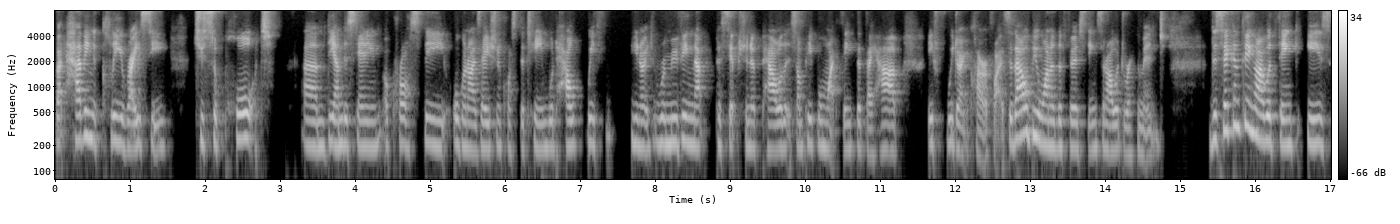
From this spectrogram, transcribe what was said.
but having a clear RACI to support um, the understanding across the organization, across the team would help with you know removing that perception of power that some people might think that they have if we don't clarify so that would be one of the first things that i would recommend the second thing I would think is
